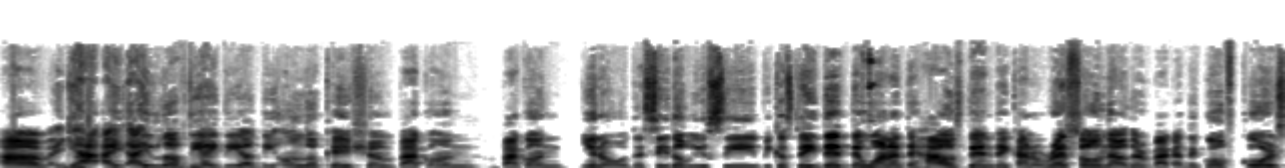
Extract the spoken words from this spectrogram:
Um, yeah, I, I love the idea of the on location back on back on you know the CWC because they did the one at the house, then they kind of wrestle. Now they're back at the golf course.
